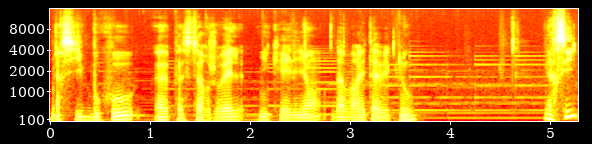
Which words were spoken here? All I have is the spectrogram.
Merci beaucoup, euh, pasteur Joël Michaelian, d'avoir été avec nous. Merci.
